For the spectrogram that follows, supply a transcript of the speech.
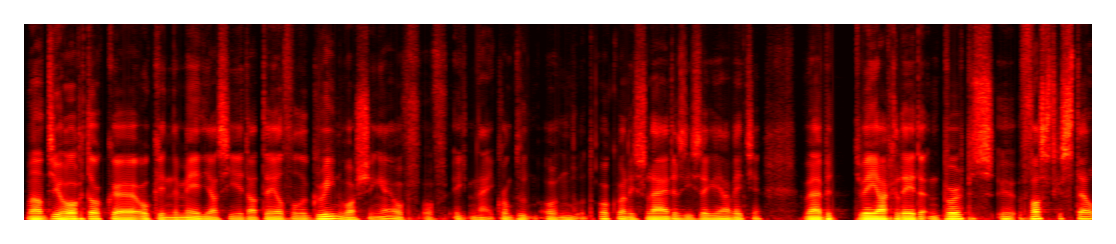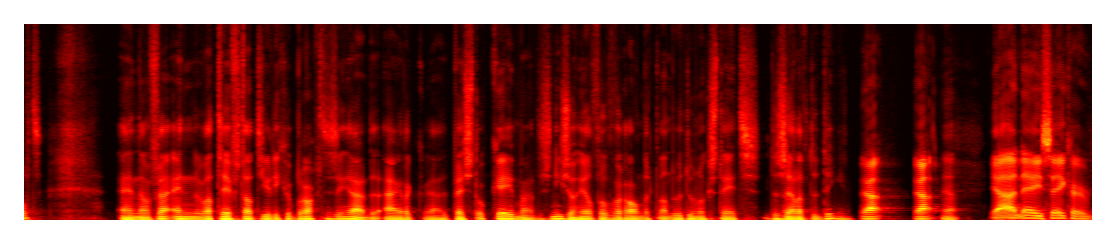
Want je hoort ook, eh, ook in de media, zie je dat heel veel greenwashing. Hè? Of, of ik, nee, ik ontmoet ook wel eens leiders die zeggen, ja weet je, we hebben twee jaar geleden een purpose eh, vastgesteld. En, dan en wat heeft dat jullie gebracht? En zeggen, ja, de- eigenlijk ja, best oké, maar er is niet zo heel veel veranderd, want we doen nog steeds dezelfde dingen. Ja, ja. Ja. Ja, nee, zeker.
